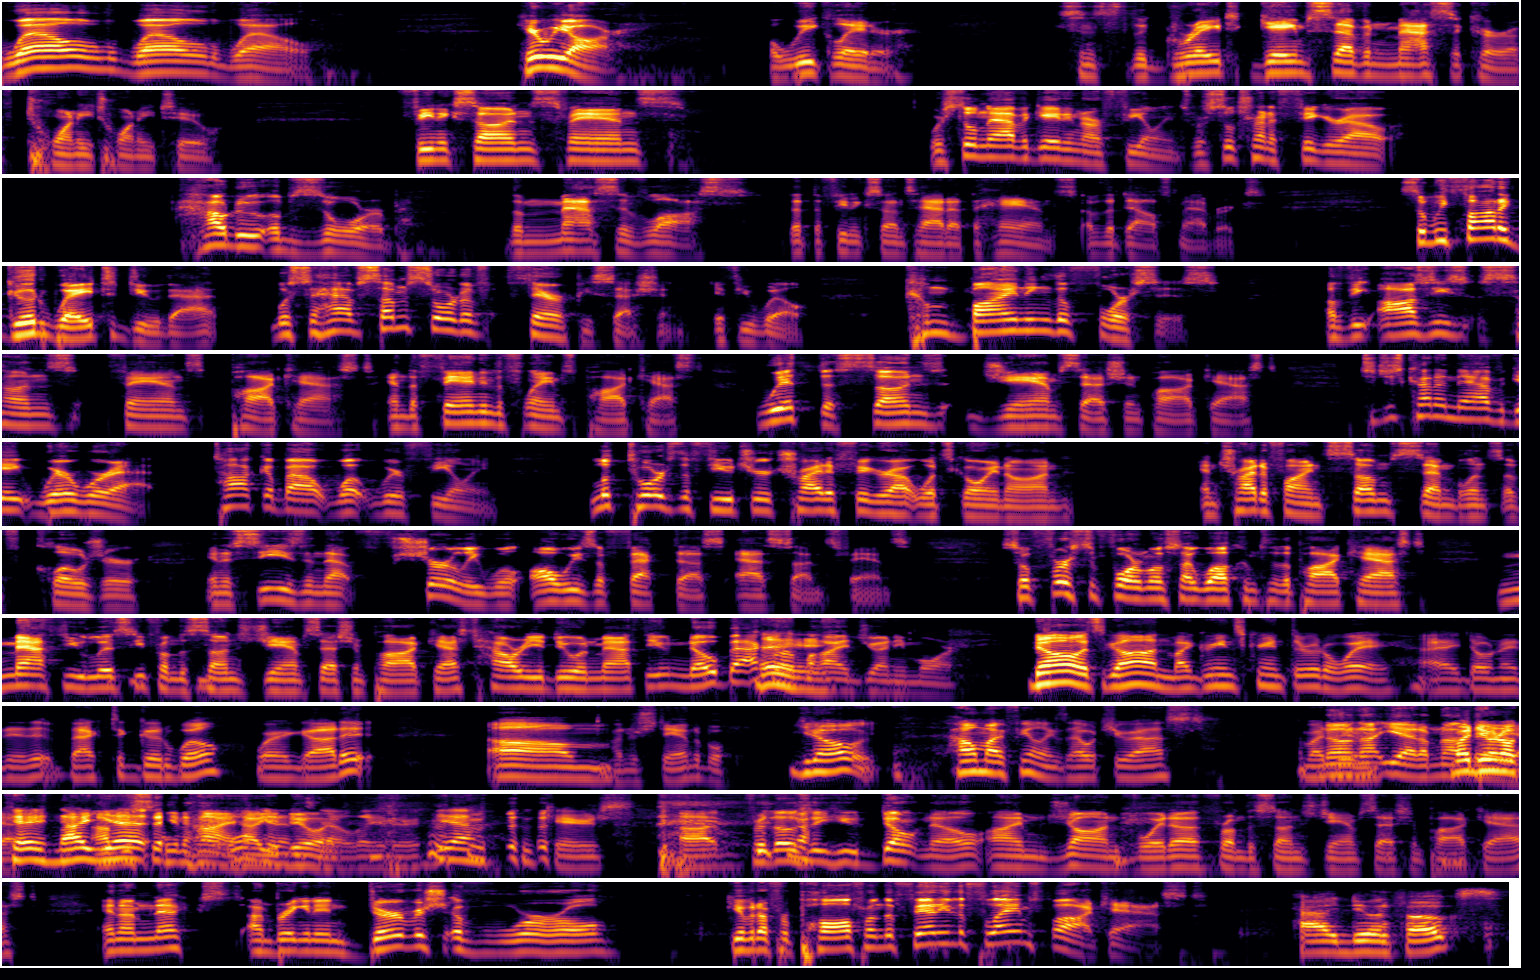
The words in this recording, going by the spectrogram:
Well, well, well. Here we are, a week later, since the great Game 7 massacre of 2022. Phoenix Suns fans, we're still navigating our feelings. We're still trying to figure out how to absorb the massive loss that the Phoenix Suns had at the hands of the Dallas Mavericks. So we thought a good way to do that was to have some sort of therapy session, if you will, combining the forces of the Aussies Suns fans podcast and the Fanning the Flames podcast with the Suns Jam Session podcast to just kind of navigate where we're at, talk about what we're feeling, look towards the future, try to figure out what's going on, and try to find some semblance of closure in a season that surely will always affect us as Suns fans. So, first and foremost, I welcome to the podcast Matthew Lissy from the Suns Jam Session podcast. How are you doing, Matthew? No background Hey. behind you anymore. No, it's gone. My green screen threw it away. I donated it back to Goodwill where I got it. Um, Understandable. you know, how am I feeling? Is that what you asked? Am I No, doing, not yet. I'm not. Am I doing there yet. okay? Not I'm yet. just saying hi. We'll How you into doing? that Later. Yeah. Who cares? Uh, for those of you who don't know, I'm John Voita from the Suns Jam Session podcast, and I'm next. I'm bringing in Dervish of Whirl. Give it up for Paul from the Fanning the Flames podcast. How you doing, folks?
